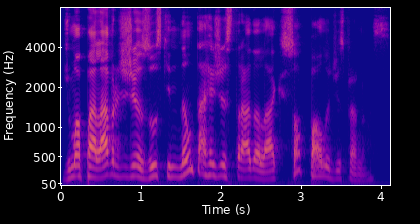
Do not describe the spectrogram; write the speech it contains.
de uma palavra de Jesus que não está registrada lá, que só Paulo diz para nós.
